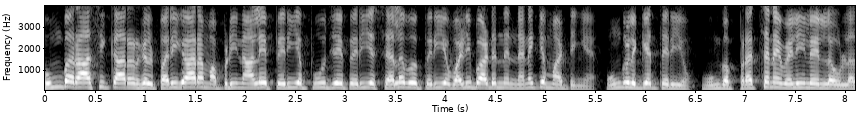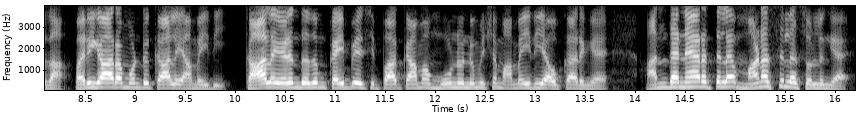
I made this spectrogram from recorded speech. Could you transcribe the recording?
கும்ப ராசிக்காரர்கள் பரிகாரம் அப்படின்னாலே பெரிய பூஜை பெரிய செலவு பெரிய வழிபாடுன்னு நினைக்க மாட்டீங்க. உங்களுக்கே தெரியும். உங்க பிரச்சனை வெளியில இல்ல உள்ளதான். பரிகாரம் ஒன்று காலை அமைதி. காலை எழுந்ததும் கைபேசி பார்க்காம மூணு நிமிஷம் அமைதியா உட்காருங்க. அந்த நேரத்துல மனசுல சொல்லுங்க.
